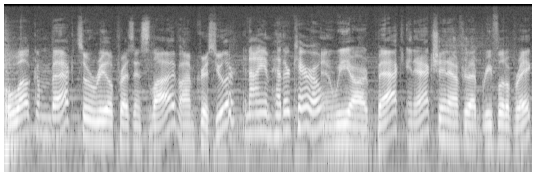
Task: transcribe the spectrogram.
Welcome back to Real Presence Live. I'm Chris Euler. And I am Heather Caro. And we are back in action after that brief little break.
